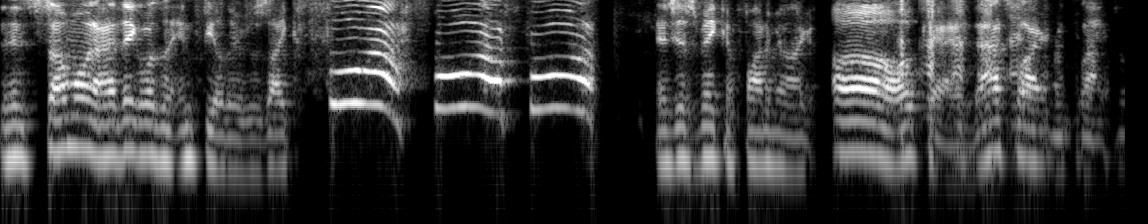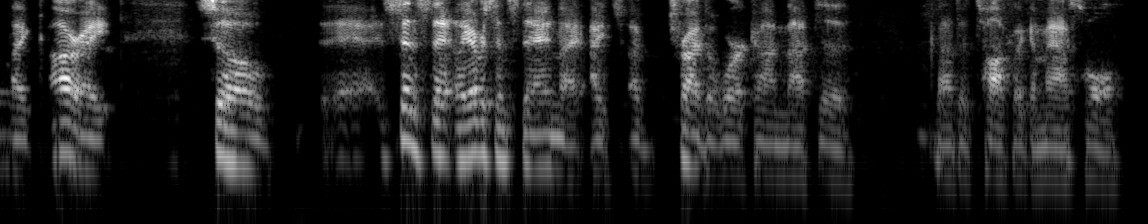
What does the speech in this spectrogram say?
and then someone I think it was an infielder was like four, four, four, and just making fun of me like oh okay that's why everyone's laughing like all right. So uh, since then like ever since then I, I have tried to work on not to not to talk like a mass hole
